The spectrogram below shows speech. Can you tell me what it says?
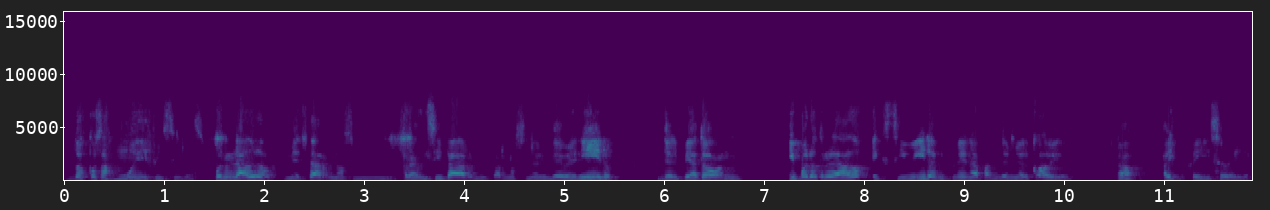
dos cosas muy difíciles. Por un lado, meternos en el transitar, meternos en el devenir del peatón, y por otro lado, exhibir en plena pandemia del COVID. ¿no? Ahí, ahí se veía.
